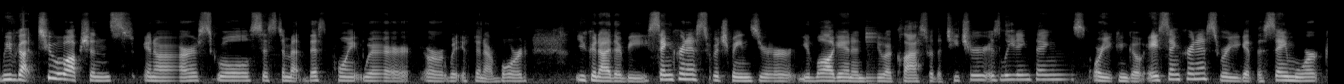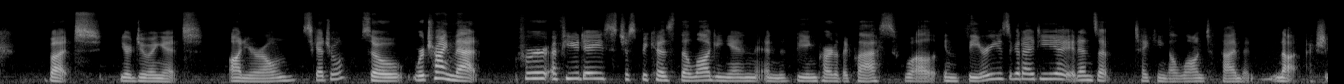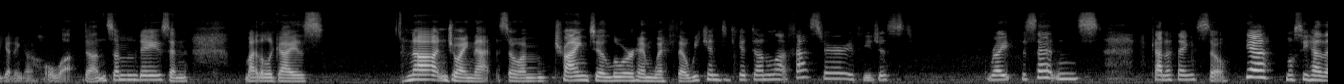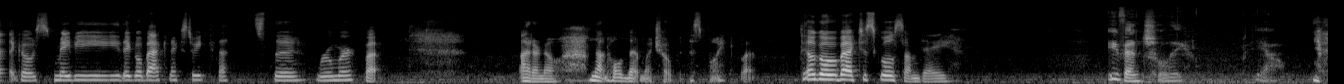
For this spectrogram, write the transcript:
We've got two options in our school system at this point where or within our board. You can either be synchronous which means you're you log in and do a class where the teacher is leading things or you can go asynchronous where you get the same work but you're doing it on your own schedule. So we're trying that for a few days just because the logging in and being part of the class, while in theory is a good idea, it ends up taking a long time and not actually getting a whole lot done some days. And my little guy is not enjoying that. So I'm trying to lure him with the we can get done a lot faster if you just write the sentence kind of thing. So yeah, we'll see how that goes. Maybe they go back next week. That's the rumor, but I don't know. I'm not holding that much hope at this point, but they'll go back to school someday. Eventually. Yeah.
